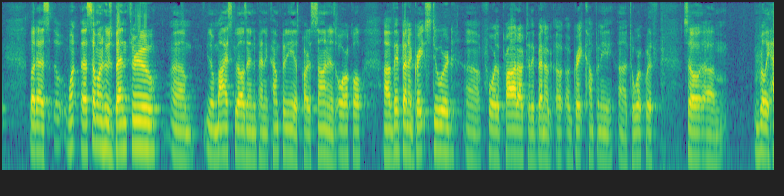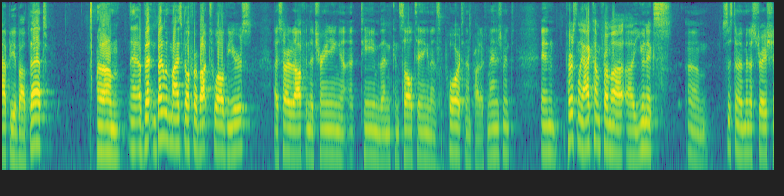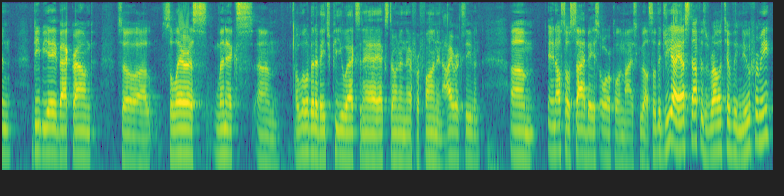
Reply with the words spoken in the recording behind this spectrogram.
but as, uh, as someone who's been through um, you know, MySQL as an independent company, as part of Sun and as Oracle, uh, they've been a great steward for the product. They've been a, a, a great company to work with. So um, I'm really happy about that. Um, I've been, been, with MySQL for about 12 years. I started off in the training uh, team, then consulting, then support, then product management. And personally, I come from a, a Unix um, system administration, DBA background, so uh, Solaris, Linux, um, a little bit of HPUX and AIX thrown in there for fun, and IRIX even. Um, and also Sybase, Oracle, and MySQL. So the GIS stuff is relatively new for me.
